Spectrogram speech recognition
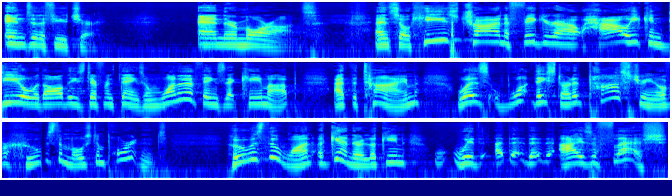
into the future. And they're morons. And so he's trying to figure out how he can deal with all these different things. And one of the things that came up at the time was what they started posturing over who was the most important. Who was the one? Again, they're looking with uh, the, the, the eyes of flesh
